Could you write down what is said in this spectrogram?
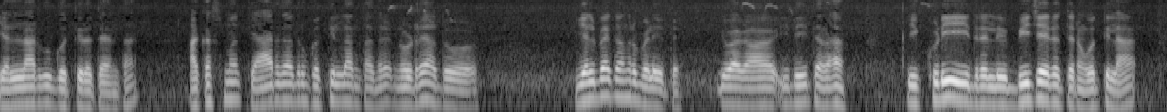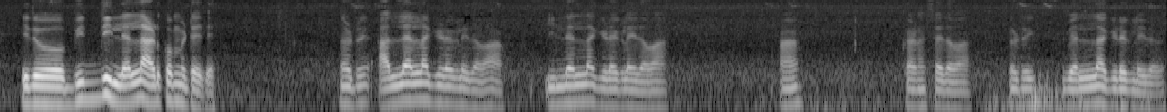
ಎಲ್ಲರಿಗೂ ಗೊತ್ತಿರುತ್ತೆ ಅಂತ. ಅಕಸ್ಮಾತ್ ಯಾರಿಗಾದ್ರೂ ಗೊತ್ತಿಲ್ಲ ಅಂತಂದರೆ ನೋಡ್ರಿ ಅದು ಎಲ್ಲಿ ಬೇಕಂದ್ರೂ ಬೆಳೆಯುತ್ತೆ. ಇವಾಗ ಇದೈತಲ್ಲ ಈ ಕುಡಿ ಇದರಲ್ಲಿ ಬೀಜ ಇರುತ್ತೇನೋ ಗೊತ್ತಿಲ್ಲ. ಇದು ಬಿದ್ದು ಇಲ್ಲೆಲ್ಲ ಅಡ್ಕೊಂಬಿಟ್ಟೈತೆ ನೋಡ್ರಿ, ಅಲ್ಲೆಲ್ಲ ಗಿಡಗಳಿದಾವ. ಇಲ್ಲೆಲ್ಲ ಗಿಡಗಳಿದಾವ. ಆ? ಕಾಣಿಸ್ತಾ ಇದಾವ. ನೋಡ್ರಿ, ಇವೆಲ್ಲ ಗಿಡಗಳಿದಾವೆ.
